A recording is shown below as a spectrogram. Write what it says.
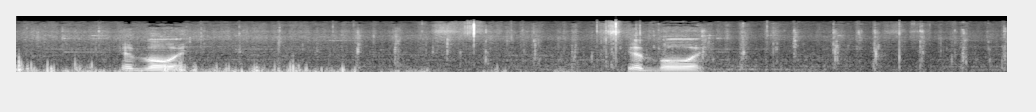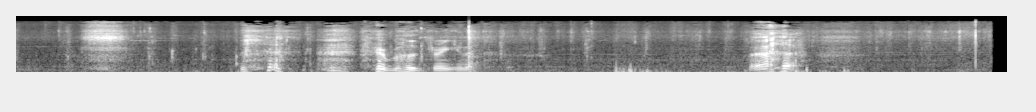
Good boy. Good boy. They're both drinking it.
